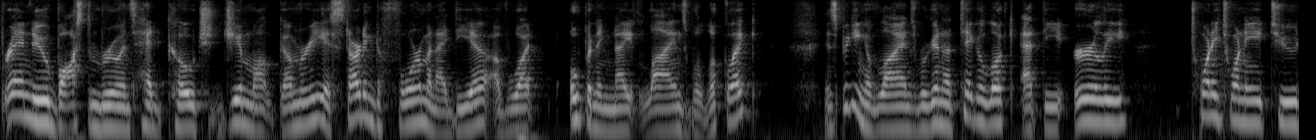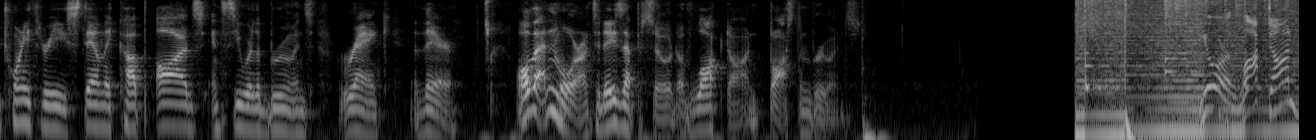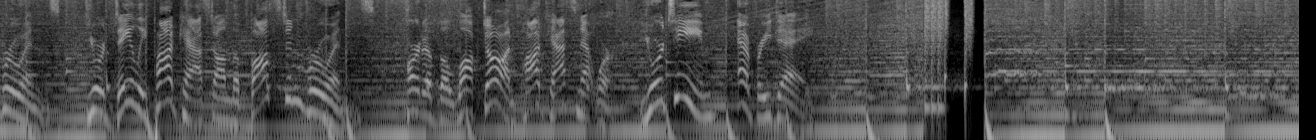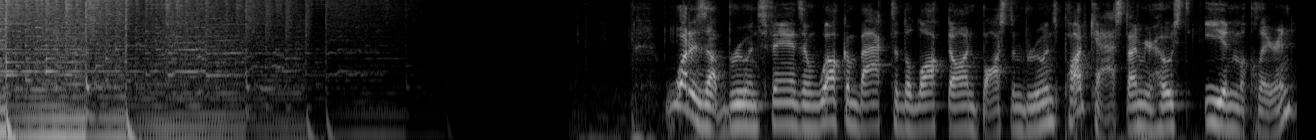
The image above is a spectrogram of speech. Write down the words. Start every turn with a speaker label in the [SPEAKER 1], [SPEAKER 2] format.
[SPEAKER 1] Brand new Boston Bruins head coach Jim Montgomery is starting to form an idea of what opening night lines will look like. And speaking of lines, we're going to take a look at the early 2022 23 Stanley Cup odds and see where the Bruins rank there. All that and more on today's episode of Locked On Boston Bruins.
[SPEAKER 2] Your Locked On Bruins, your daily podcast on the Boston Bruins part of the Locked On Podcast Network. Your team every day.
[SPEAKER 1] What is up, Bruins fans, and welcome back to the Locked On Boston Bruins podcast. I'm your host, Ian McLaren,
